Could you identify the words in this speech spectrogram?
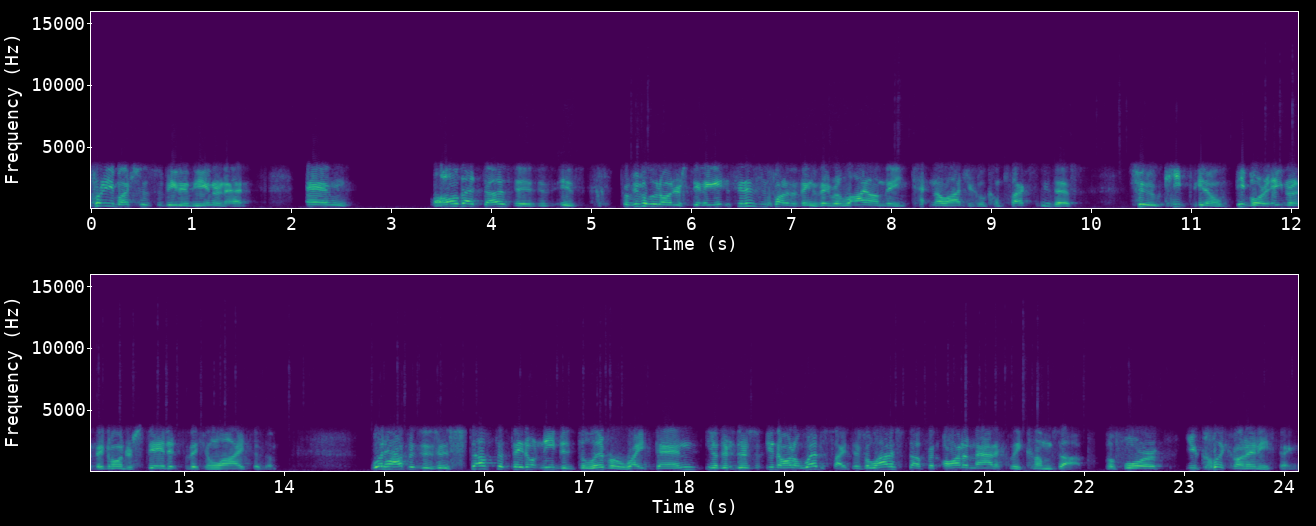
pretty much since the beginning of the internet. And all that does is, is, is for people who don't understand, see, this is part of the things they rely on the technological complexity of this to keep, you know, people are ignorant, they don't understand it, so they can lie to them. What happens is, there's stuff that they don't need to deliver right then. You know, there, there's, you know, on a website, there's a lot of stuff that automatically comes up before you click on anything.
